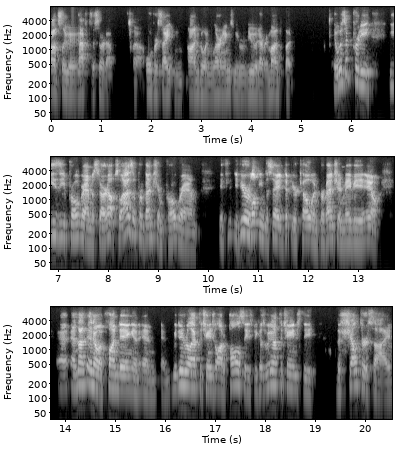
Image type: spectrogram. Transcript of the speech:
obviously we have to sort of uh, oversight and ongoing learnings. We review it every month, but it was a pretty easy program to start up. So as a prevention program, if if you're looking to say dip your toe in prevention, maybe you know and that you know funding and and and we didn't really have to change a lot of policies because we didn't have to change the the shelter side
